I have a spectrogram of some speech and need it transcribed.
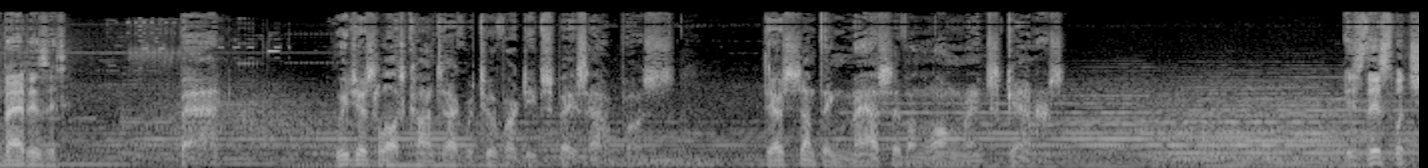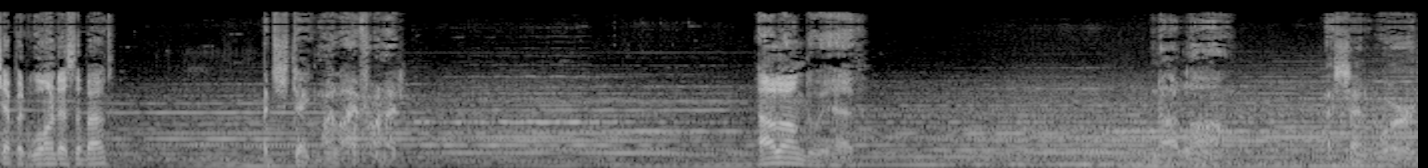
bad is it? Bad. We just lost contact with two of our deep space outposts. There's something massive on long-range scanners. Is this what Shepard warned us about? I'd stake my life on it. How long do we have? Not long. I sent word.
